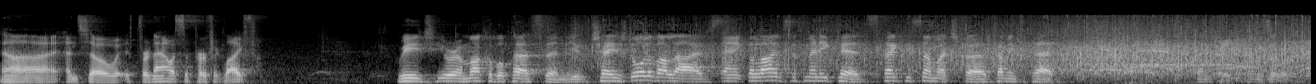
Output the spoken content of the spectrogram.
Uh, and so for now, it's the perfect life. Reed, you're a remarkable person. You've changed all of our lives, Thank the lives of many kids. Thank you so much for coming to TED. Thank you.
